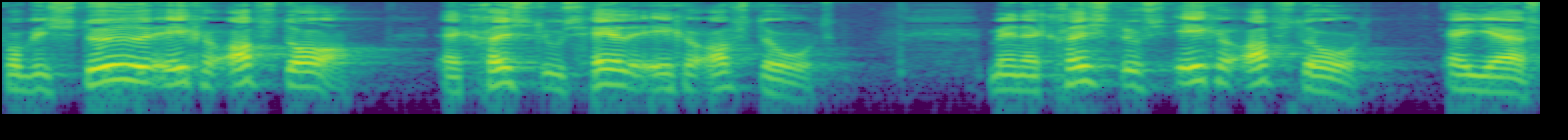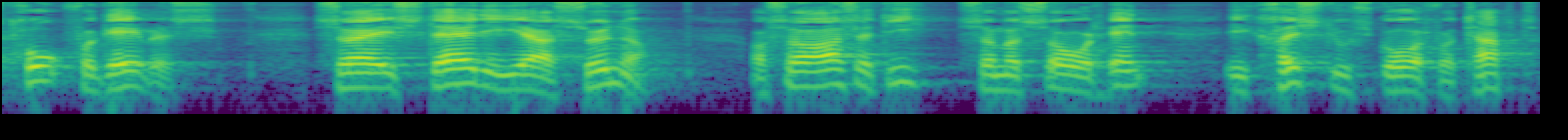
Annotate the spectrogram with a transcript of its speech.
For hvis døde ikke opstår, er Kristus heller ikke opstået. Men er Kristus ikke opstået, er jeres tro forgæves. Så er I stadig jeres sønder, og så også de, som er sået hen i Kristus gået fortabt.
